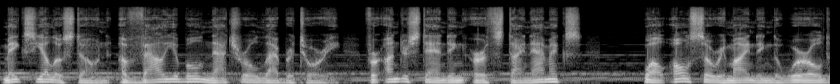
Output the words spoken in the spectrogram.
makes Yellowstone a valuable natural laboratory for understanding Earth's dynamics, while also reminding the world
